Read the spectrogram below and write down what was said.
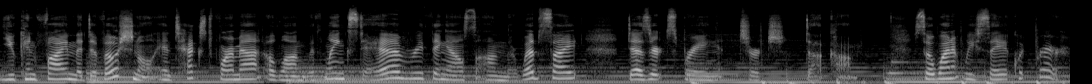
You can find the devotional in text format along with links to everything else on their website, desertspringchurch.com. So, why don't we say a quick prayer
